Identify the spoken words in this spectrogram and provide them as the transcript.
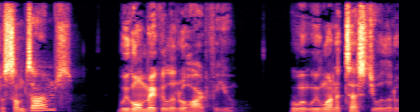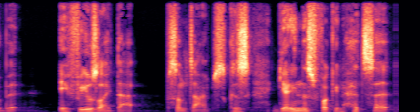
but sometimes we gonna make it a little hard for you. We, we want to test you a little bit. It feels like that sometimes because getting this fucking headset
